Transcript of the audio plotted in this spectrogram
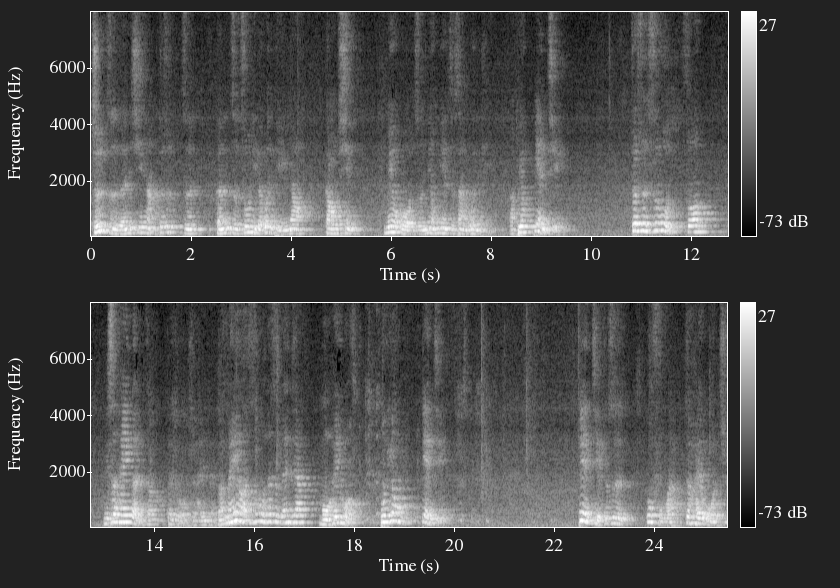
直指人心呐，就是指可能指出你的问题，你要高兴，没有我执，没有面子上的问题啊，不用辩解。就是师傅说你是黑的，你说对对，我是黑的，说没有啊，师傅那是人家抹黑我，不用辩解，辩解就是不服啊，这还有我执。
